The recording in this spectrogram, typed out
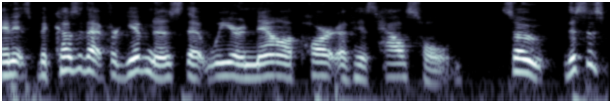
And it's because of that forgiveness that we are now a part of his household. So, this is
